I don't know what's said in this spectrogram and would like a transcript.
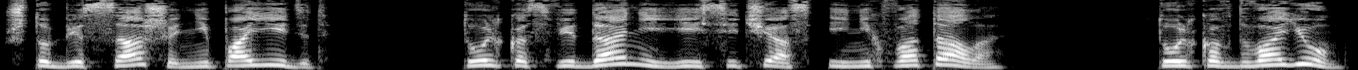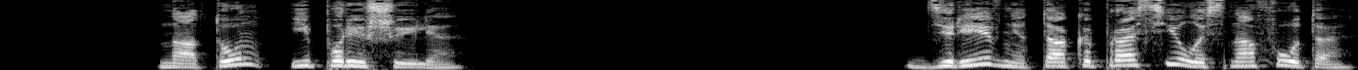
что без Саши не поедет, только свиданий ей сейчас и не хватало. Только вдвоем. На том и порешили. Деревня так и просилась на фото.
